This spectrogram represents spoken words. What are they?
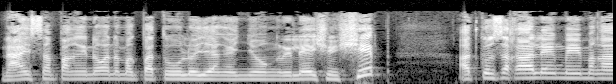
nais ng Panginoon na magpatuloy ang inyong relationship at kung sakaling may mga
